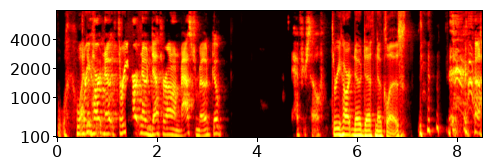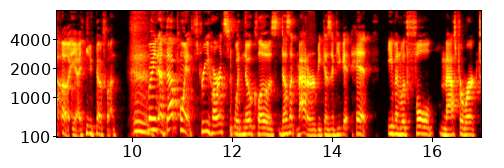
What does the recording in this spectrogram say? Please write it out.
Why three heart you- no three heart no death run on master mode. Go have yourself. three heart, no death, no clothes. yeah, you have fun. I mean, at that point, three hearts with no clothes doesn't matter because if you get hit, even with full masterworked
